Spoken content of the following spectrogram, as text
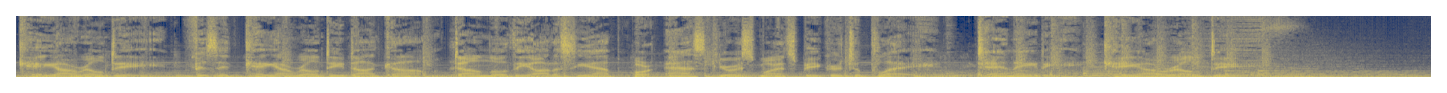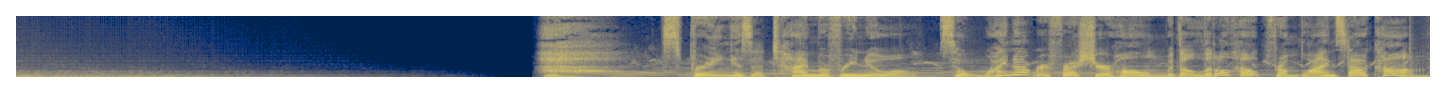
KRLD. Visit KRLD.com, download the Audacy app, or ask your smart speaker to play 1080 KRLD. Spring is a time of renewal, so why not refresh your home with a little help from Blinds.com?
